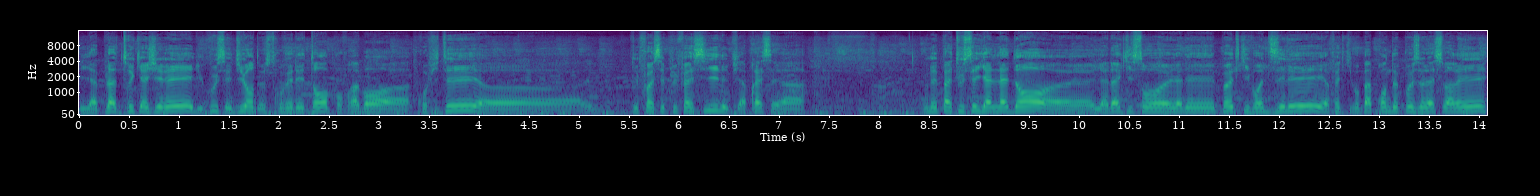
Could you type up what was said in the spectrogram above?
il y a plein de trucs à gérer, et du coup, c'est dur de se trouver des temps pour vraiment euh, profiter. euh. des fois, c'est plus facile, et puis après, c'est. euh, on n'est pas tous égaux là-dedans. euh, Il y en a qui sont, il y a des potes qui vont être zélés, et en fait, qui vont pas prendre de pause de la soirée.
